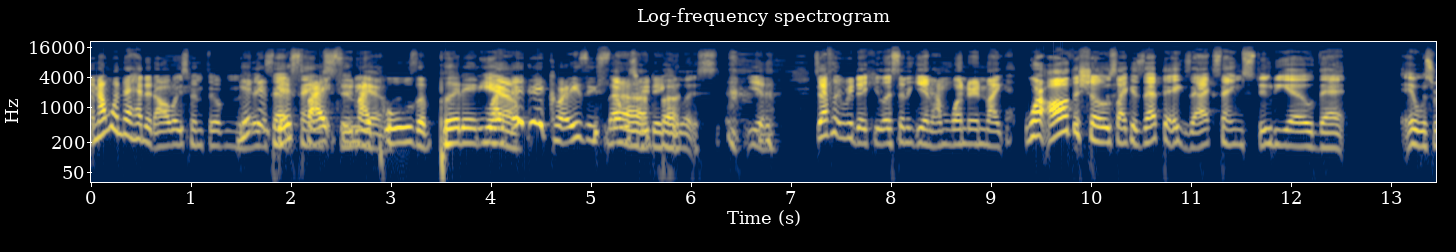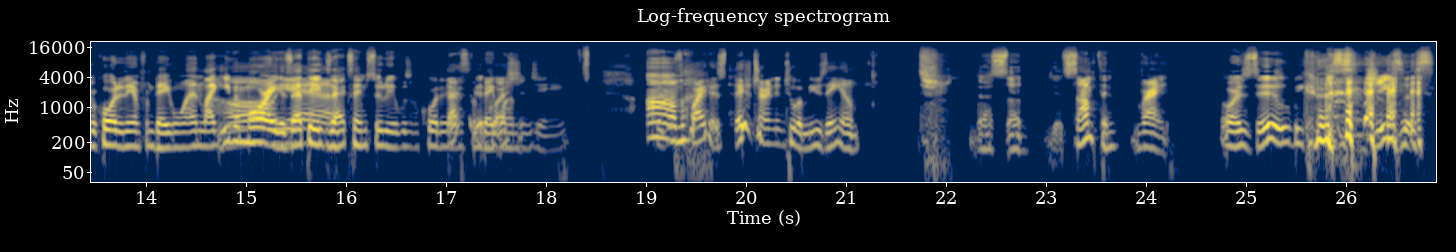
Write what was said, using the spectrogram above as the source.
And I wonder had it always been filmed in the exact fist same fights studio. in like pools of pudding. Yeah. Like they did crazy stuff. That was but- ridiculous. yeah. Definitely ridiculous. And again, I'm wondering like were all the shows like is that the exact same studio that it was recorded in from day one? Like even Oh, Maury, is that the exact same studio it was recorded That's in from good day question, one? 'Cause Um quite. A, they should turn into a museum. that's a, something, right? Or a zoo because Jesus.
